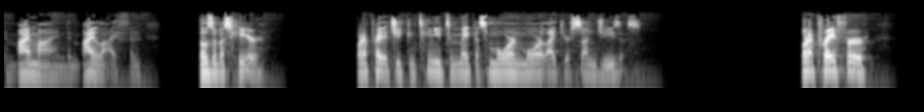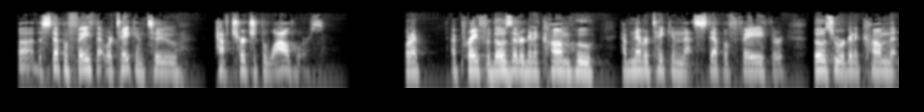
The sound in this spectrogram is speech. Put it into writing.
in my mind, in my life, and those of us here. Lord, I pray that you'd continue to make us more and more like your son, Jesus. Lord, I pray for uh, the step of faith that we're taking to have church at the Wild Horse. Lord, I I pray for those that are going to come who have never taken that step of faith, or those who are going to come that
